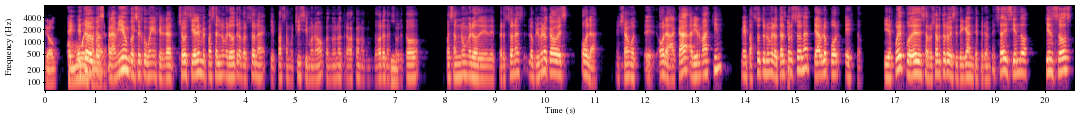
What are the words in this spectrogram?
pero con Eh, muy esto para mí es un consejo muy en general. Yo, si alguien me pasa el número de otra persona, que pasa muchísimo, ¿no? Cuando uno trabaja en una computadora, Mm. sobre todo, pasan números de, de personas. Lo primero que hago es, hola, me llamo, eh, hola, acá Ariel Maskin, me pasó tu número tal Sí. persona, te hablo por esto. Y después podés desarrollar todo lo que se te cante, pero empezá diciendo quién sos,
